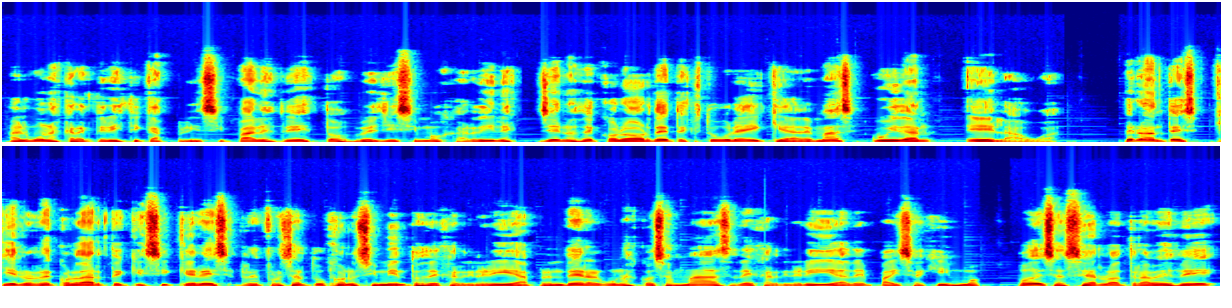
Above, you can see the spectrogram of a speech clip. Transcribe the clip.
algunas características principales de estos bellísimos jardines llenos de color, de textura y que además cuidan el agua. Pero antes quiero recordarte que si querés reforzar tus conocimientos de jardinería, aprender algunas cosas más de jardinería, de paisajismo, podés hacerlo a través de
